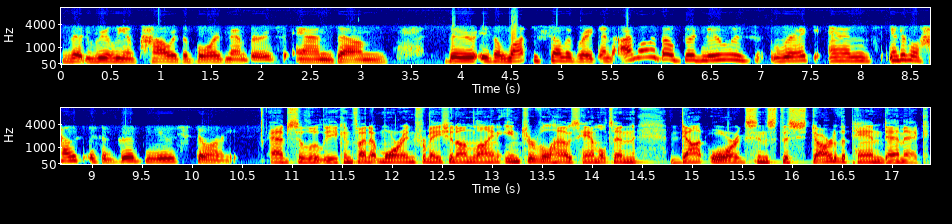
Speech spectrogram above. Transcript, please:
that really empower the board members and um, there is a lot to celebrate. And I'm all about good news, Rick, and Interval House is a good news story. Absolutely. You can find out more information online, intervalhousehamilton.org. Since the start of the pandemic,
